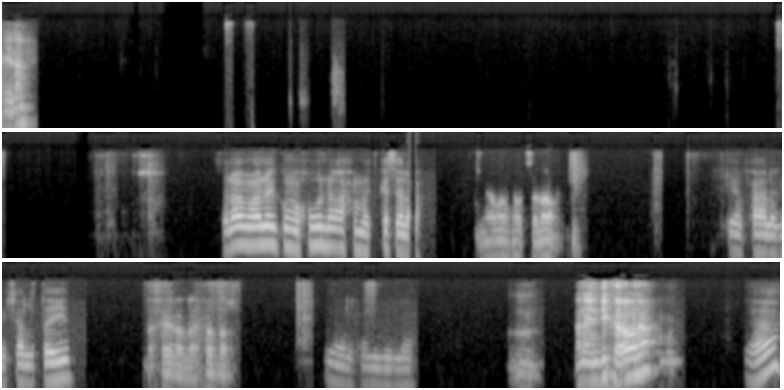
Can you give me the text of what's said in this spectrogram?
هنا. السلام عليكم أخونا أحمد كسلة يا مرحبا سلام كيف حالك؟ إن شاء الله طيب؟ بخير الله يفضل يا الحمد لله. أنا عندي كورونا؟ ها؟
